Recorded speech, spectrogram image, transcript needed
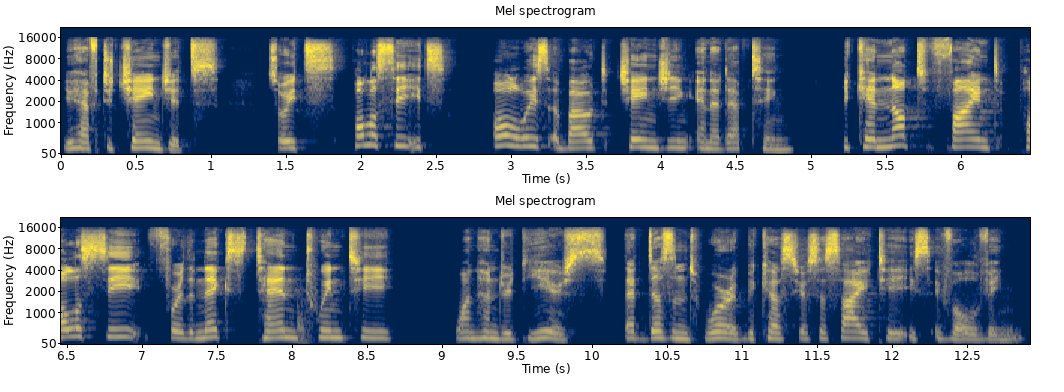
You have to change it. So, it's policy, it's always about changing and adapting. You cannot find policy for the next 10, 20, 100 years. That doesn't work because your society is evolving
